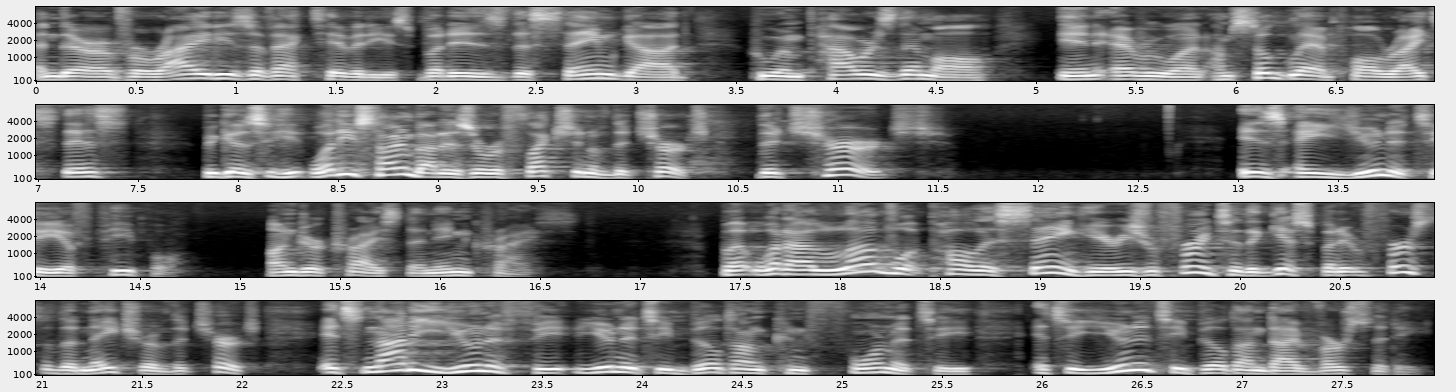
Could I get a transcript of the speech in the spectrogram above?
And there are varieties of activities, but it is the same God who empowers them all in everyone. I'm so glad Paul writes this because he, what he's talking about is a reflection of the church. The church is a unity of people under Christ and in Christ. But what I love what Paul is saying here, he's referring to the gifts, but it refers to the nature of the church. It's not a unity, unity built on conformity, it's a unity built on diversity.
